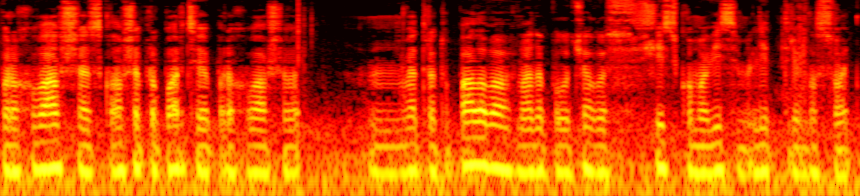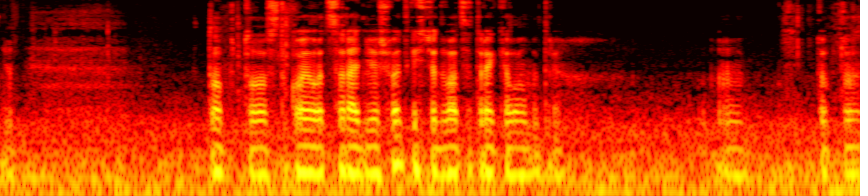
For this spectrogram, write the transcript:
Порахувавши, склавши пропорцію, порахувавши витрату палива, в мене вийшло 6,8 літрів на сотню. Тобто з такою от середньою швидкістю 23 кілометри. Е, Тобто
